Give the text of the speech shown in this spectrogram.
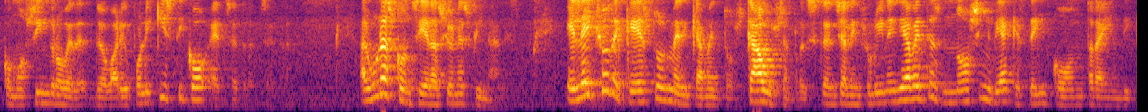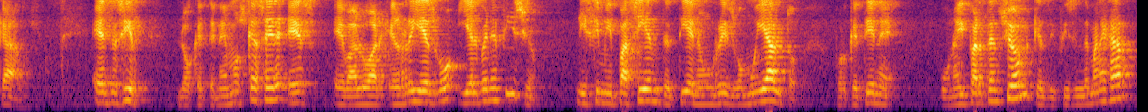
como síndrome de ovario poliquístico, etcétera, etcétera. Algunas consideraciones finales. El hecho de que estos medicamentos causen resistencia a la insulina y diabetes no significa que estén contraindicados. Es decir, lo que tenemos que hacer es evaluar el riesgo y el beneficio. Y si mi paciente tiene un riesgo muy alto porque tiene una hipertensión, que es difícil de manejar,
